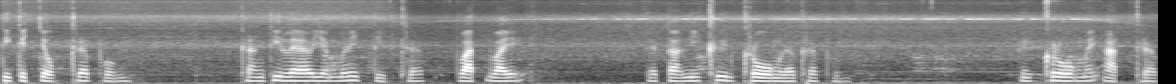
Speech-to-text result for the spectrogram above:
ติดกระจกครับผม ครั้งที่แล้วยังไม่ได้ติดครับ วัดไว้ แต่ตอนนี้ขึ้นโครงแล้วครับผม เป็นโครงไม่อัดครับ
